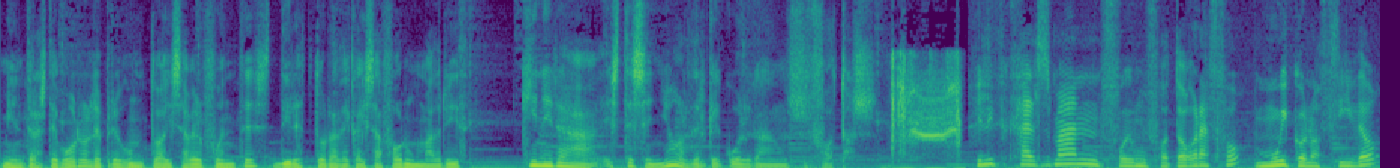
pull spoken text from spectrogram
Mientras devoro le pregunto a Isabel Fuentes, directora de CaixaForum Madrid, quién era este señor del que cuelgan sus fotos. Philip Halsman fue un fotógrafo muy conocido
